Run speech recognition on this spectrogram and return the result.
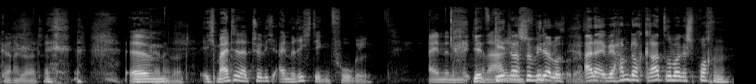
Keiner gehört. Ähm, keiner gehört. ich meinte natürlich einen richtigen Vogel. Einen Jetzt geht das schon wieder los. So. Alter, wir haben doch gerade drüber gesprochen.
